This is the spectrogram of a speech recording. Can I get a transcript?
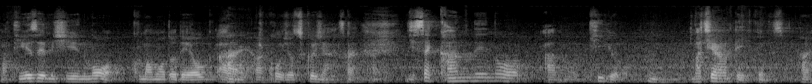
まあ、TSMC も熊本であの、はいはい、工場を作るじゃないですか、はいはい、実際関連のあの企業、間違っていくんですよ、はい、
